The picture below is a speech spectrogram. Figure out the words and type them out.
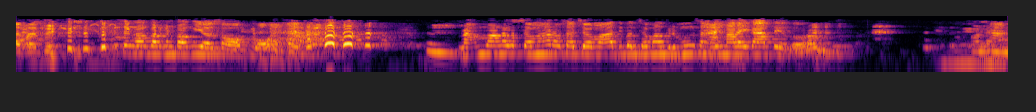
Apa tuh? Sing ngongkon ngentongi ya sapa? Nak mangal jamaah ora usah jamaah tiba jamaah gremeng saking malaikate to, ora. Mana?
